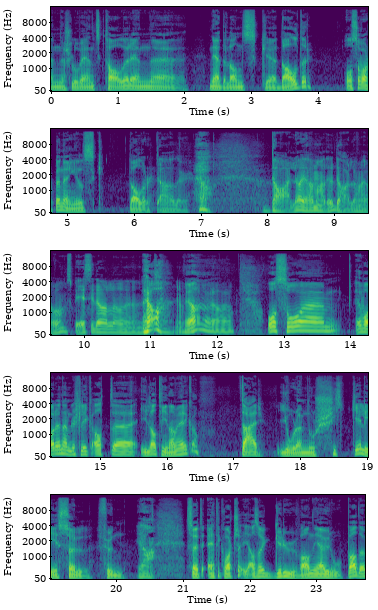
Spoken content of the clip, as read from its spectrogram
en slovensk taler, en eh, nederlandsk eh, dalder, og så ble det en engelsk dollar. Dollar. Daler, ja. Vi hadde jo daler her òg. Spesidaler. Ja, ja, ja. ja, ja. Og så eh, var det nemlig slik at eh, i Latin-Amerika, der gjorde de noe skikkelig sølvfunn. Ja. Så et, etter hvert, så- altså gruvene i Europa, de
